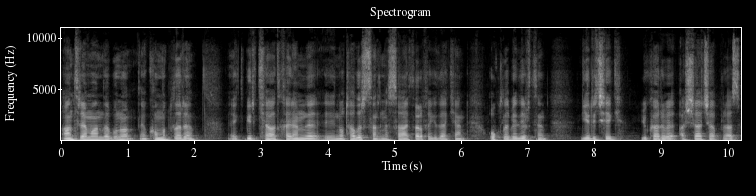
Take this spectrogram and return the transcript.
antrenmanda bunu e, komutları e, bir kağıt kalemle e, not alırsanız mesela sağ tarafa giderken okla belirtin. Geri çek, yukarı ve aşağı çapraz.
